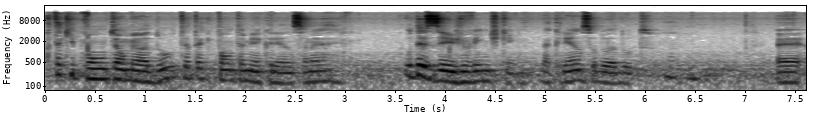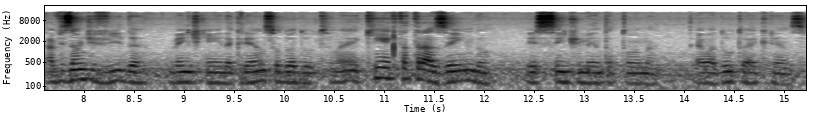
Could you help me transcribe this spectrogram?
até que ponto é o meu adulto e até que ponto é a minha criança, né? O desejo vem de quem? Da criança ou do adulto? Uhum. É, a visão de vida vem de quem? Da criança ou do adulto? Né? Quem é que está trazendo esse sentimento à tona? É o adulto ou é a criança?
